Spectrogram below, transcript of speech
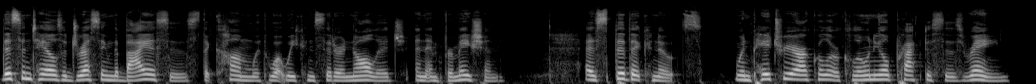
This entails addressing the biases that come with what we consider knowledge and information. As Spivak notes, when patriarchal or colonial practices reign,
